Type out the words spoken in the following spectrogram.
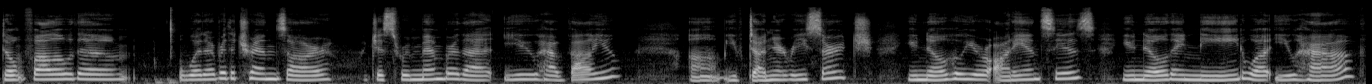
don't follow the whatever the trends are. Just remember that you have value. Um, you've done your research. You know who your audience is. You know they need what you have.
